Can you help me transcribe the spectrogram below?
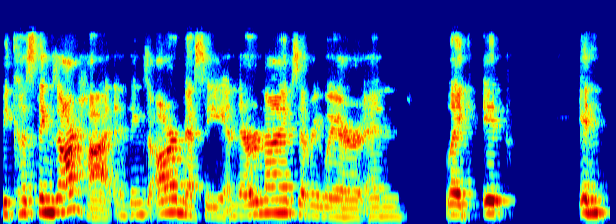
because things are hot and things are messy and there are knives everywhere. And like it, and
